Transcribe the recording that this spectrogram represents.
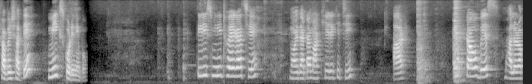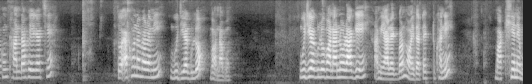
সবের সাথে মিক্স করে নেব। তিরিশ মিনিট হয়ে গেছে, ময়দাটা মাখিয়ে রেখেছি। আর দুধটাও বেশ ভালো রকম ঠান্ডা হয়ে গেছে। তো এখন আবার আমি গুজিয়াগুলো বানাবো। গুজিয়াগুলো বানানোর আগে আমি আর একবার ময়দাটা একটুখানি মাখিয়ে নেব।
